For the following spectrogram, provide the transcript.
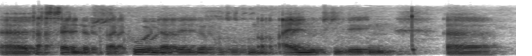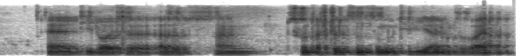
das fänden wir total cool und da werden wir versuchen, auf allen möglichen Wegen äh, die Leute also sozusagen zu unterstützen, zu motivieren und so weiter.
